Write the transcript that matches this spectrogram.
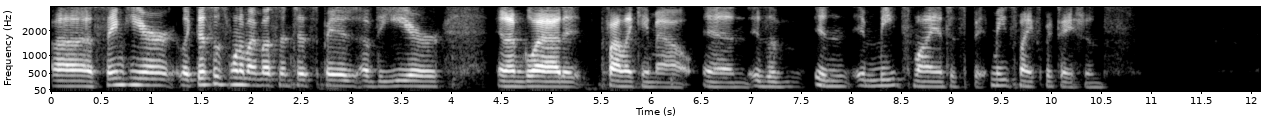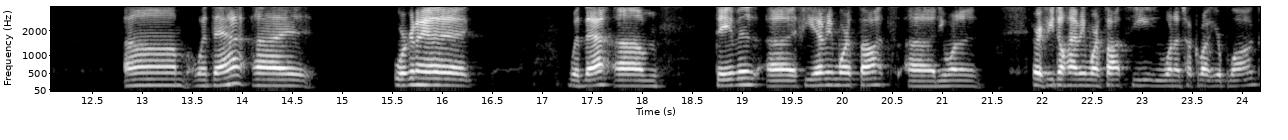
Uh same here. Like this was one of my most anticipated of the year and I'm glad it finally came out and is a in it meets my anticipate meets my expectations. Um, with that, uh, we're gonna. With that, um, David, uh, if you have any more thoughts, uh, do you want to, or if you don't have any more thoughts, you want to talk about your blog?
